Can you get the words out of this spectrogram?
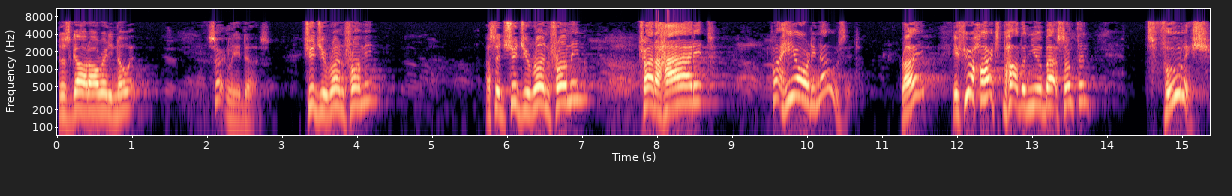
does God already know it? Certainly He does. Should you run from Him? I said, should you run from Him? Try to hide it? Well, He already knows it. Right? If your heart's bothering you about something, it's foolish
